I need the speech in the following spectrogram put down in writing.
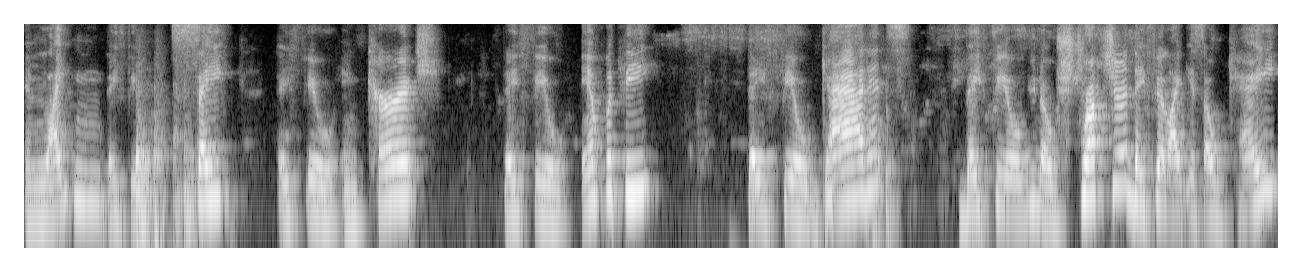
enlightened, they feel safe, they feel encouraged, they feel empathy, they feel guidance, they feel, you know, structured, they feel like it's okay.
